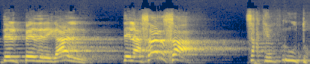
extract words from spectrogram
del pedregal, de la zarza, saquen frutos.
